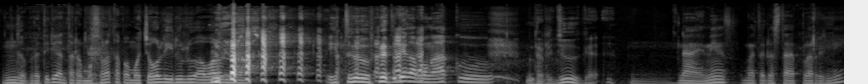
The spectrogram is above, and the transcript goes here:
Enggak, berarti dia antara mau sunat apa mau coli dulu awalnya. Itu berarti dia nggak mau ngaku. Bener juga. Nah ini metode stapler ini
